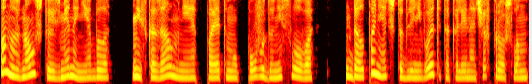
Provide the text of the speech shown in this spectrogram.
Он узнал, что измены не было, не сказал мне по этому поводу ни слова. Дал понять, что для него это так или иначе в прошлом.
